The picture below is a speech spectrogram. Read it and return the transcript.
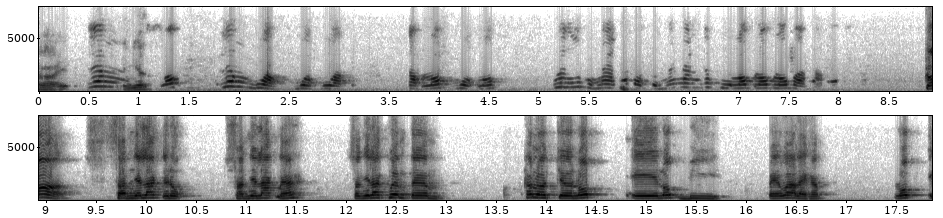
ใช่ เรื่องอย่างเงี้ย ลบเรื่องบวกบวกบวกกับลบบวกลบเรื่องนี้ผมแม่ถ้าผมผมแม่นั่นก็คือลบลบลบอะครับก็สัญลักษณ์นะลูกสัญลักษณ์นะ สัญลักษณ์เพิ่มเติม ถ้าเราเจอลบ a ลบ b แปลว่าอะไรครับ ลบ a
